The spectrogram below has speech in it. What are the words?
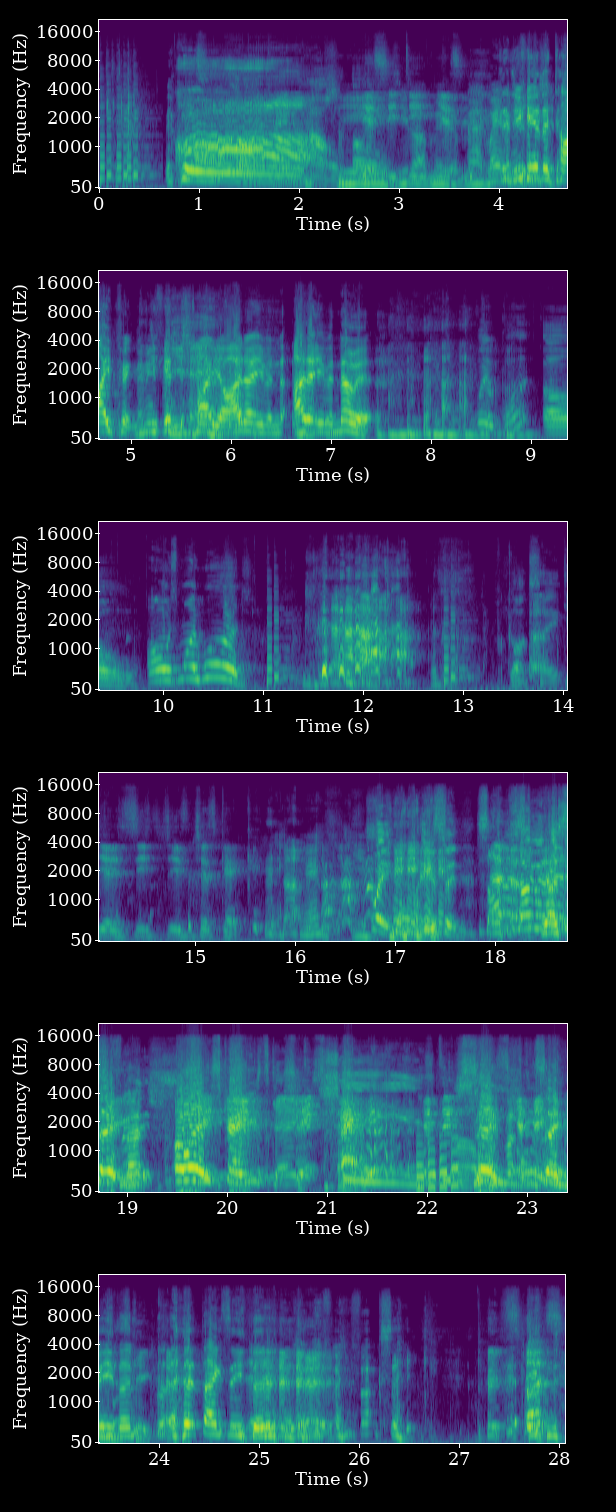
Jeez, Oh. oh yes, he you did, yes, he mad. Wait, Did let you me hear the finish typing? Did you hear the typing? Yo, I don't even I don't even know it. Wait, what? Oh, Oh, it's my word. for God's sake. Yes, it's, it's cheesecake. it. Yeah, you- Wait, listen. Simon, Simon, Yeah, let safe, me man. Oh wait, Cheesecake. Cheesecake. Cheesecake. It is safe, Ethan. Thanks, Ethan. For fuck's sake. Besides,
